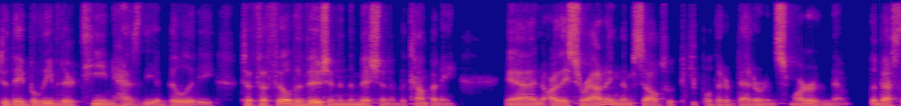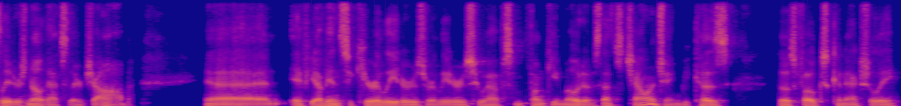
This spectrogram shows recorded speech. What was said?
Do they believe their team has the ability to fulfill the vision and the mission of the company? And are they surrounding themselves with people that are better and smarter than them? The best leaders know that's their job. And if you have insecure leaders or leaders who have some funky motives that's challenging because those folks can actually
